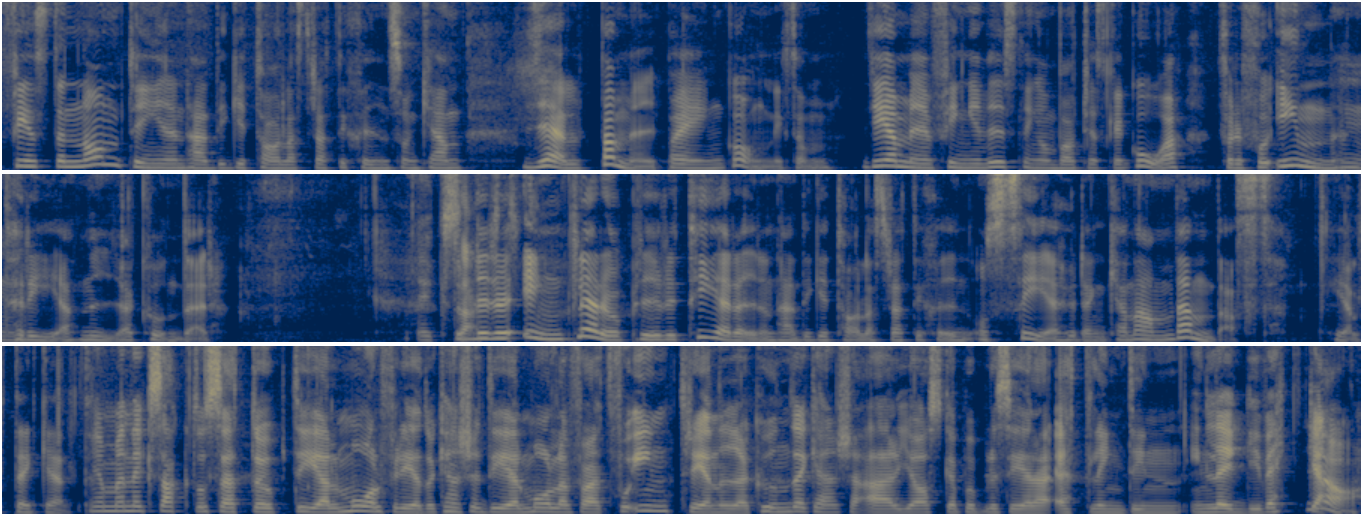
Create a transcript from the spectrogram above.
Finns det någonting i den här digitala strategin som kan hjälpa mig på en gång? Liksom? Ge mig en fingervisning om vart jag ska gå för att få in mm. tre nya kunder. Exakt. Då blir det enklare att prioritera i den här digitala strategin och se hur den kan användas. Helt enkelt. Ja men exakt och sätta upp delmål för det. Då kanske delmålen för att få in tre nya kunder kanske är jag ska publicera ett LinkedIn-inlägg i veckan. Ja.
